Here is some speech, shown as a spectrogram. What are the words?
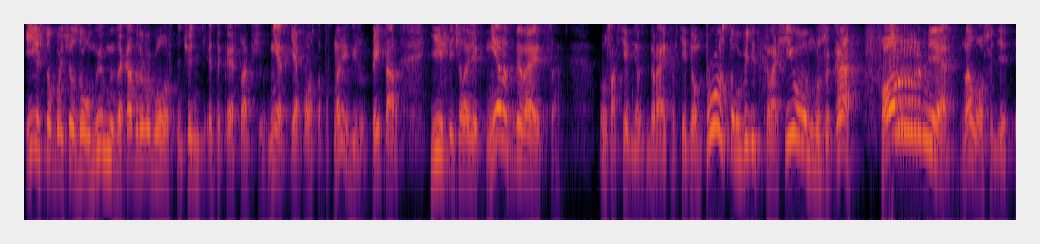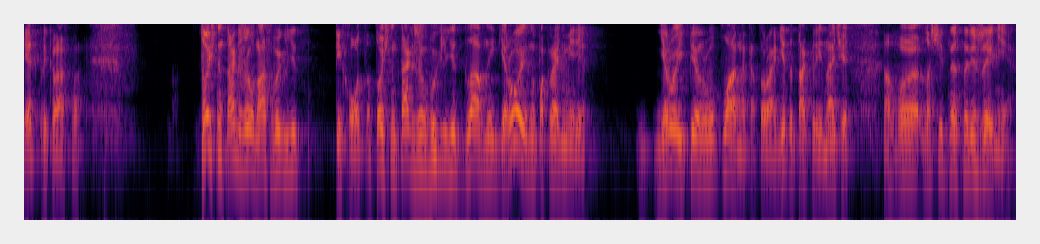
И чтобы еще заунывный закадровый голос ничего не этакое сообщил. Нет, я просто посмотрю и вижу. Рейтар. Если человек не разбирается, ну, совсем не разбирается в теме, он просто увидит красивого мужика в форме на лошади. И это прекрасно. Точно так же у нас выглядит пехота. Точно так же выглядят главные герои, ну, по крайней мере, герои первого плана, которые одеты так или иначе в защитное снаряжение.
